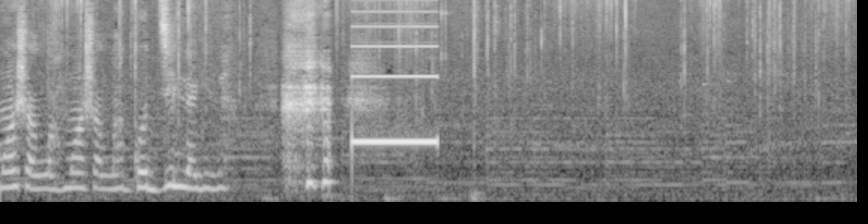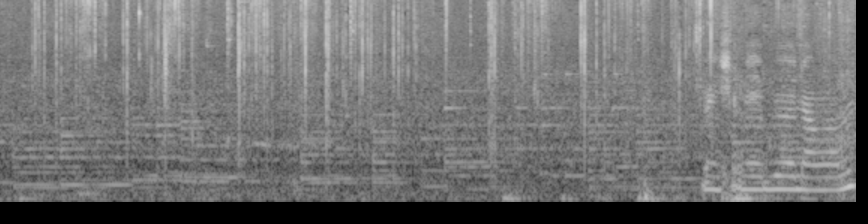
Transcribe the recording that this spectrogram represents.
Maşallah maşallah Godzilla gibi. ben şimdi böyle alalım.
